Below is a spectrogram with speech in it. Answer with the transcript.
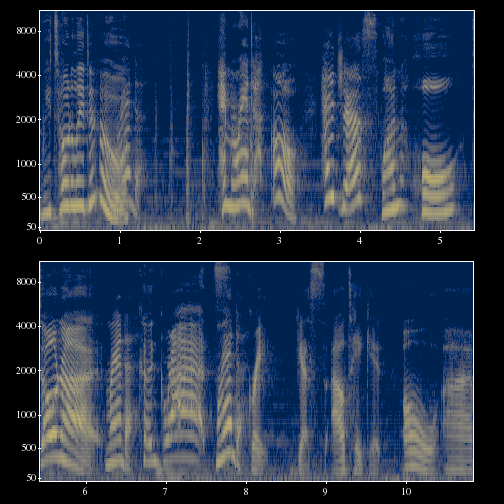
We totally do. Miranda. Hey, Miranda. Oh, hey, Jess. One whole donut. Miranda. Congrats. Miranda. Great. Yes, I'll take it. Oh, uh,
